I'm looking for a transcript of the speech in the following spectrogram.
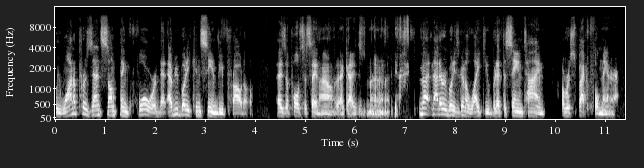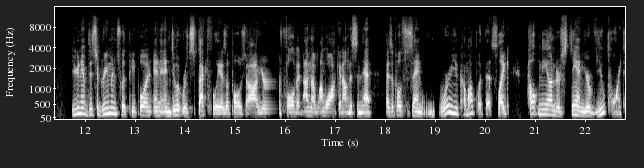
we want to present something forward that everybody can see and be proud of, as opposed to saying, "Oh, that guy's uh, not." Not everybody's going to like you, but at the same time, a respectful manner. You're going to have disagreements with people and, and, and do it respectfully, as opposed to, "Oh, you're full of it. I'm I'm walking out and this and that." As opposed to saying, "Where do you come up with this?" Like, help me understand your viewpoint.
